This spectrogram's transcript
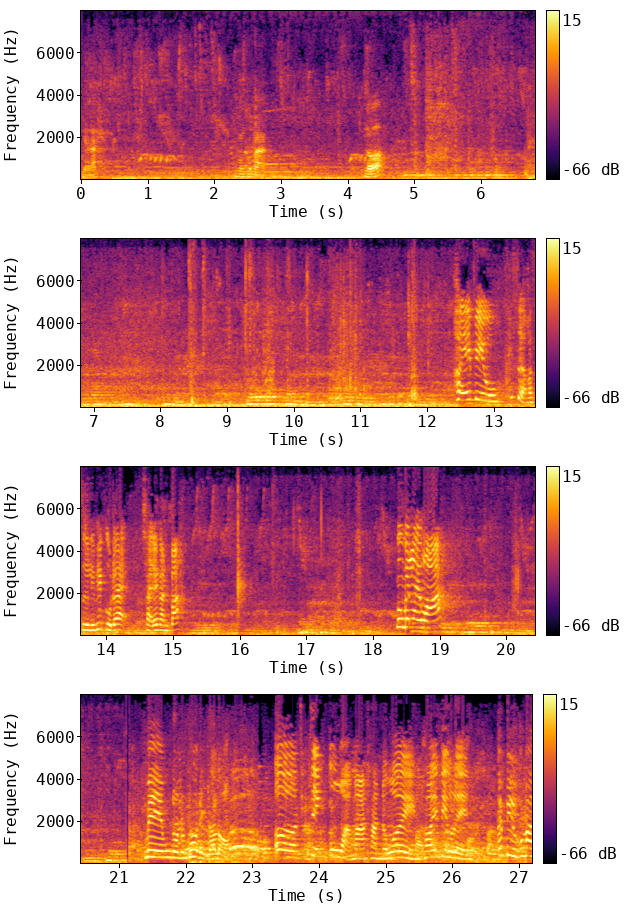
เดี๋ยวนะยังโทรมาเหรอเฮ้ยบิวพี่เสือเขาซื้อลิปให้กูด้วย ใช้ด้วยกันปะมึงเป็นไรวะ เมย์มึงโดนทำโทษอีกแล้วเหรอ เออจริงๆกูอะมาทันนะเว้ยเพราะไอ้บิวเลย ไอ้บิวก็มา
